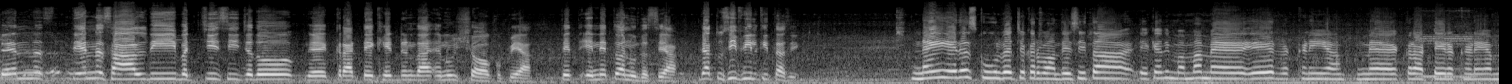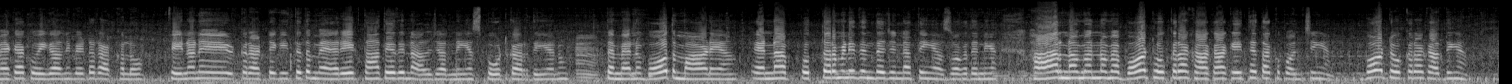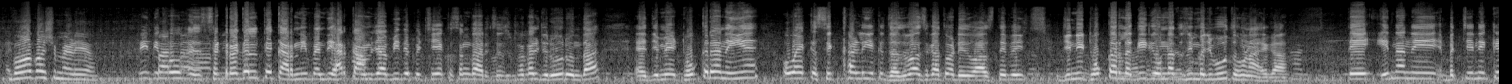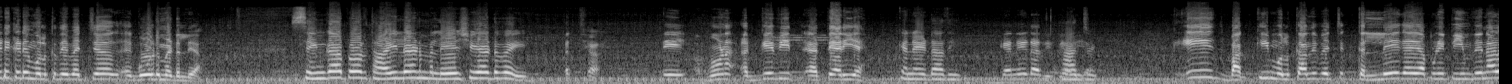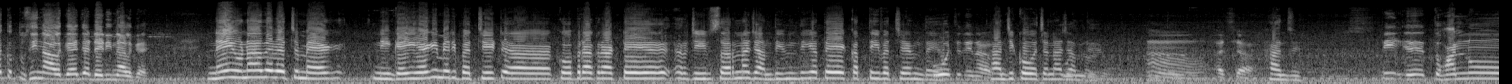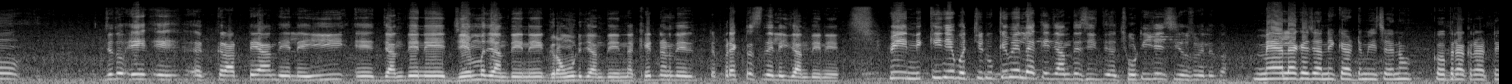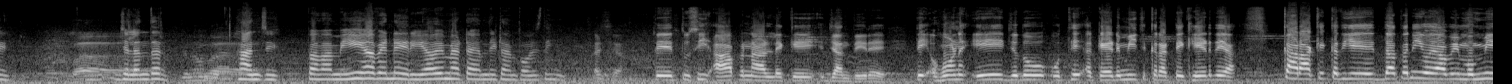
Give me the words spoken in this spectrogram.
ਤਿੰਨ ਤਿੰਨ ਸਾਲ ਦੀ ਬੱਚੀ ਸੀ ਜਦੋਂ ਅਹ, ਕਰਾਟੇ ਖੇਡਣ ਦਾ ਇਹਨੂੰ ਸ਼ੌਕ ਪਿਆ ਤੇ ਇਹਨੇ ਤੁਹਾਨੂੰ ਦੱਸਿਆ ਜਾਂ ਤੁਸੀਂ ਫੀਲ ਕੀਤਾ ਸੀ? ਨਹੀਂ ਇਹਦੇ ਸਕੂਲ ਵਿੱਚ ਕਰਵਾਉਂਦੇ ਸੀ ਤਾਂ ਇਹ ਕਹਿੰਦੀ ਮੰਮਾ ਮੈਂ ਇਹ ਰੱਖਣੀ ਆ ਮੈਂ ਕਰਾਟੇ ਰੱਖਣੇ ਆ। ਮੈਂ ਕਿਹਾ ਕੋਈ ਗੱਲ ਨਹੀਂ ਬੇਟਾ ਰੱਖ ਲਓ। ਤੇ ਇਹਨਾਂ ਨੇ ਕਰਾਟੇ ਕੀਤੇ ਤਾਂ ਮੈਂ ਹਰੇਕ ਥਾਂ ਤੇ ਇਹਦੇ ਨਾਲ ਜਾਂਦੀ ਆ ਸਪੋਰਟ ਕਰਦੀ ਆ ਇਹਨੂੰ। ਤੇ ਮੈਨੂੰ ਬਹੁਤ ਮਾਣ ਆ। ਇੰਨਾ ਪੁੱਤਰ ਵੀ ਨਹੀਂ ਦਿੰਦੇ ਜਿੰਨਾ ਧੀਆਂ ਸੁੱਖ ਦਿੰਦੀਆਂ। ਹਾਰ ਨਾ ਮੰਨੋ ਮੈਂ ਬਹੁਤ ਠੋਕਰਾਂ ਖਾ ਖਾ ਕੇ ਇੱਥੇ ਤੱਕ ਪਹੁੰਚੀ ਆ ਬਹੁਤ ਠੋਕਰਾਂ ਖਾਧੀਆਂ। ਬਹੁਤ ਕੁਝ ਮਿਲਿਆ। ਨਹੀਂ ਦੇਖੋ ਸਟਰਗਲ ਤੇ ਕਰਨੀ ਪੈਂਦੀ। ਹਰ ਕਾਮਯਾਬੀ ਦੇ ਪਿੱਛੇ ਇੱਕ ਸੰਘਰਸ਼ ਸਟਰਗਲ ਜ਼ਰੂਰ ਹੁੰਦਾ। ਜਿਵੇਂ ਠੋਕਰਾਂ ਨਹੀਂ ਹੈ ਉਹ ਇੱਕ ਸਿੱਖਣ ਲਈ ਇੱਕ ਜਜ਼ਬਾ ਸੀਗਾ ਤੁਹਾਡੇ ਵਾਸਤੇ ਵੀ ਜਿੰਨੀ ਠੋਕਰ ਲੱਗੇਗੀ ਉਹਨਾਂ ਤੁਸੀਂ ਮਜ਼ਬੂਤ ਹੋਣਾ ਹੈਗਾ। ਤੇ ਇਹਨਾਂ ਨੇ ਬੱਚੇ ਨੇ ਕਿਹੜੇ ਕਿਹੜੇ ਮੁਲਕ ਦੇ ਵਿੱਚ 골ਡ ਮੈਡਲ ਲਿਆ? Singapore Thailand Malaysia Dubai. ਅੱਛਾ। ਤੇ ਹੁਣ ਅੱਗੇ ਵੀ ਤਿਆਰੀ ਹੈ? ਕੈਨੇਡਾ ਦੀ। ਕੈਨੇਡਾ ਦੀ ਤਿਆਰੀ ਹਾਂਜੀ। ਇਹ ਬਾਕੀ ਮੁਲਕਾਂ ਦੇ ਵਿੱਚ ਇਕੱਲੇ ਗਏ ਆਪਣੀ ਟੀਮ ਦੇ ਨਾਲ ਕਿ ਤੁਸੀਂ ਨਾਲ ਗਏ ਜਾਂ ਡੈਡੀ ਨਾਲ ਗਏ? ਨਹੀਂ ਉਹਨਾਂ ਦੇ ਵਿੱਚ ਮੈਂ ਨਹੀਂ ਗਈ ਹੈਗੀ। ਮੇਰੀ ਬੱਚੀ ਅਹ, ਕੋਬਰਾ ਕਰਾਟੇ ਰਜੀਵ ਸਰ ਨਾਲ ਜਾਂਦੀ ਹੁੰਦੀ ਹੈ ਤੇ 31 ਬੱਚੇ ਹੁੰਦੇ ਆ। ਕੋਚ ਦੇ ਨਾਲ? ਹਾਂਜੀ ਕੋਚ ਨਾਲ ਜਾਂਦੇ ਹਾਂ ਅੱਛਾ। ਹਾਂਜੀ। ਤੇ ਤੁਹਾਨੂੰ ਜਦੋਂ ਇਹ ਇਹ ਕਰਾਟਿਆਂ ਦੇ ਲਈ ਇਹ ਜਾਂਦੇ ਨੇ ਜਿਮ ਜਾਂਦੇ ਨੇ ਗਰਾਊਂਡ ਜਾਂਦੇ ਨੇ ਖੇਡਣ ਦੇ ਪ੍ਰੈਕਟਿਸ ਦੇ ਲਈ ਜਾਂਦੇ ਨੇ ਵੀ ਨਿੱਕੀ ਜਿਹੀ ਬੱਚੀ ਨੂੰ ਕਿਵੇਂ ਲੈ ਕੇ ਜਾਂਦੇ ਸੀ ਛੋਟੀ ਜਿਹੀ ਸੀ ਉਸ ਵੇਲੇ ਤਾਂ? ਮੈਂ ਲੈ ਕੇ ਜਾਨੀ ਅਕੈਡਮੀ ਚ ਇਹਨੂੰ ਕੋਬਰਾ ਕਰਾਟੇ। ਜਲੰਧਰ। ਹਾਂਜੀ। ਭਾਵੇਂ ਮੀਂਹ ਆਵੇ ਹਨੇਰੀ ਆਵੇ ਮੈਂ ਟਾਈਮ ਦੀ ਟਾਈਮ ਪਹੁੰਚਦੀ ਹਾਂ। ਅੱਛਾ। ਤੇ ਤੁਸੀਂ ਆਪ ਨਾਲ ਲੈ ਕੇ ਜਾਂਦੇ ਰਹੇ। ਤੇ ਹੁਣ ਇਹ ਜਦੋਂ ਉੱਥੇ ਅਕੈਡਮੀ 'ਚ ਕਰਾਟੇ ਖੇਡਦੇ ਆ ਘਰ ਆ ਕੇ ਕਦੀ ਇਦਾਂ ਤਾਂ ਨਹੀਂ ਹੋਇਆ ਵੀ ਮੰਮੀ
